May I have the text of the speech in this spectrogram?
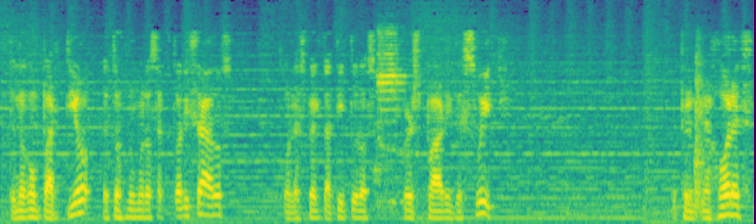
Nintendo compartió estos números actualizados con respecto a títulos first party de Switch. Los mejores,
